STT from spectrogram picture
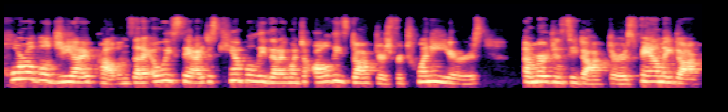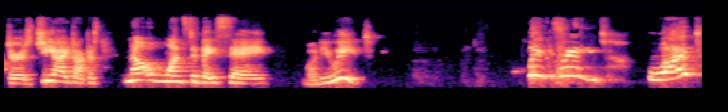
horrible GI problems that I always say, I just can't believe that I went to all these doctors for 20 years emergency doctors, family doctors, GI doctors. Not once did they say, What do you eat? Like, wait, what?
